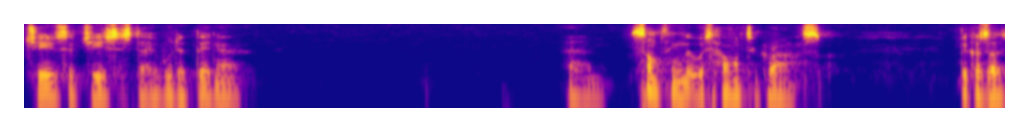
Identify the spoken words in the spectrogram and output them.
Jews of Jesus' day would have been a, um, something that was hard to grasp. Because a,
